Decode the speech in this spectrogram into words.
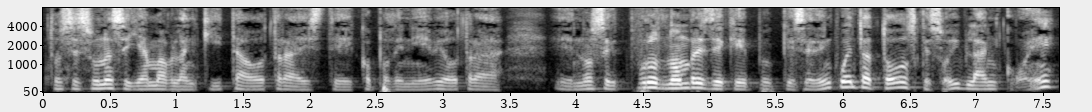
Entonces una se llama Blanquita, otra este Copo de Nieve, otra, eh, no sé, puros nombres de que, que se den cuenta todos que soy blanco, ¿eh?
